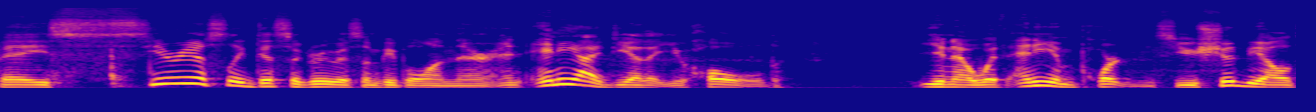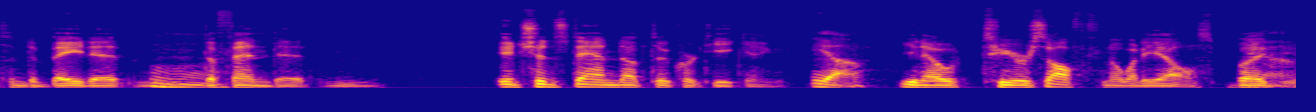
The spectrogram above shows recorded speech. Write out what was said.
may seriously disagree with some people on there, and any idea that you hold, you know, with any importance, you should be able to debate it and Mm-hmm. defend it, and it should stand up to critiquing. Yeah. You know, to yourself, to nobody else. But Yeah.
